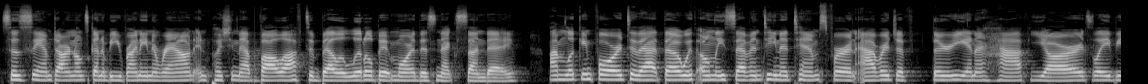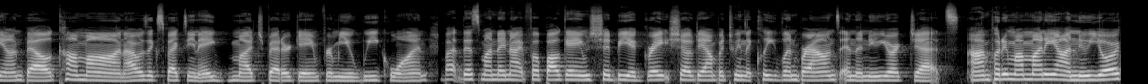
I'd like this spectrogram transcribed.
so Sam Darnold's going to be running around and pushing that ball off to Bell a little bit more this next Sunday. I'm looking forward to that though, with only 17 attempts for an average of three and a half yards. Le'Veon Bell, come on. I was expecting a much better game from you week one. But this Monday night football game should be a great showdown between the Cleveland Browns and the New York Jets. I'm putting my money on New York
